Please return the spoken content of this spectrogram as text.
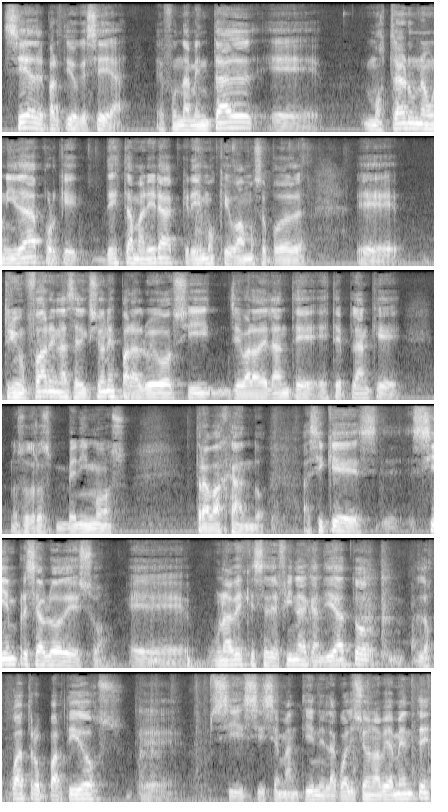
sea del partido que sea es fundamental mostrar una unidad porque de esta manera creemos que vamos a poder triunfar en las elecciones para luego sí llevar adelante este plan que nosotros venimos trabajando. Así que siempre se habló de eso. Eh, una vez que se defina el candidato, los cuatro partidos, eh, si, si, se mantiene la coalición obviamente,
